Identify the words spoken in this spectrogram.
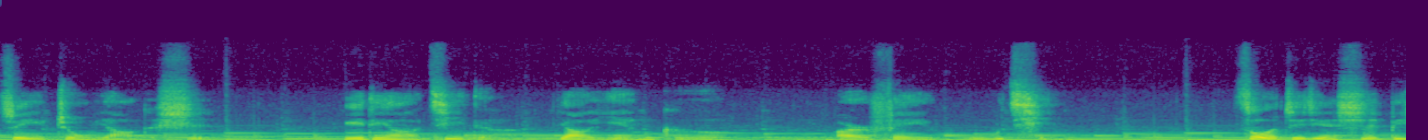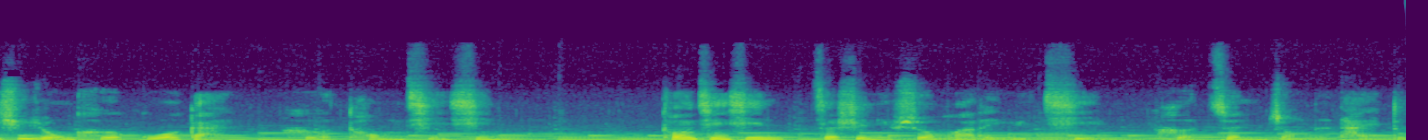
最重要的是，一定要记得要严格，而非无情。做这件事必须融合果敢和同情心，同情心则是你说话的语气和尊重的态度。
